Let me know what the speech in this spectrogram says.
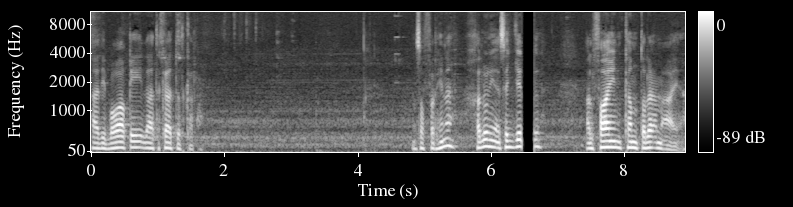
هذه بواقي لا تكاد تذكر. نصفر هنا. خلوني أسجل ال fine كم طلع معايا.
